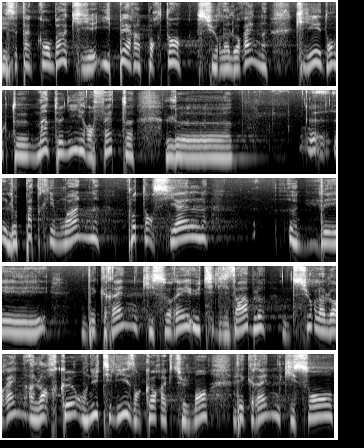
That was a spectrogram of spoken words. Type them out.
Et c'est un combat qui est hyper important sur la Lorraine, qui est donc de maintenir en fait le, euh, le patrimoine potentiel euh, des, des graines qui seraient utilisables sur la Lorraine, alors qu'on utilise encore actuellement des graines qui sont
